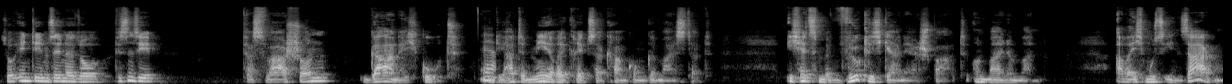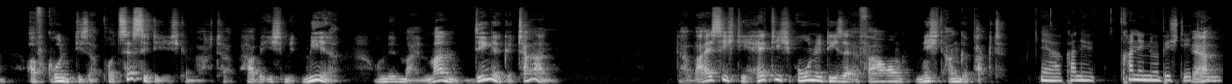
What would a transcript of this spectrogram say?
So in dem Sinne, so, wissen Sie, das war schon gar nicht gut. Ja. Und die hatte mehrere Krebserkrankungen gemeistert. Ich hätte es mir wirklich gerne erspart und meinem Mann. Aber ich muss Ihnen sagen, aufgrund dieser Prozesse, die ich gemacht habe, habe ich mit mir und mit meinem Mann Dinge getan. Da weiß ich, die hätte ich ohne diese Erfahrung nicht angepackt. Ja, kann ich, kann ich nur bestätigen. Ja?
